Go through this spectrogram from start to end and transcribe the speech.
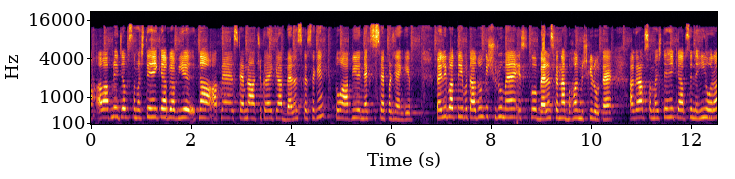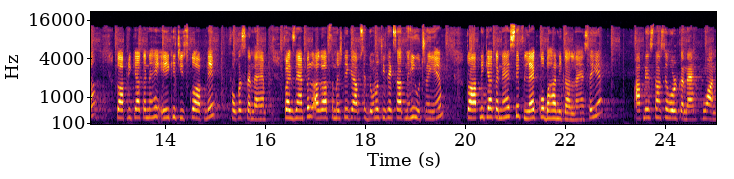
अब आपने जब समझते हैं कि अब अब ये इतना आपने स्टेमिना आ चुका है कि आप बैलेंस कर सकें तो आप ये नेक्स्ट स्टेप पर जाएँगे। पहली बात तो ये बता दूँ कि शुरू में इसको बैलेंस करना बहुत मुश्किल होता है। अगर आप समझते हैं कि आपसे नहीं हो रहा तो आपने क्या करना है? एक ही चीज़ को आपने फोकस करना है। फॉर एग्ज़ाम्पल अगर आप समझते हैं कि आपसे दोनों चीज़ें एक साथ नहीं उठ रही हैं तो आपने क्या करना है? सिर्फ़ लेग को बाहर निकालना है। सही है? आपने इस तरह से होल्ड करना है। One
